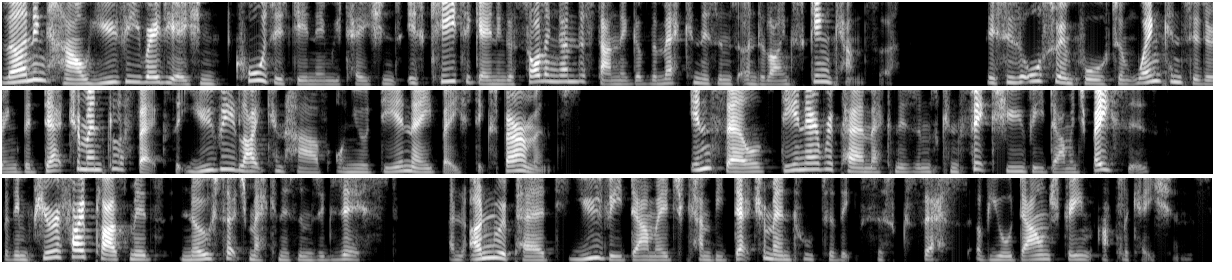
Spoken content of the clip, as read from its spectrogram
Learning how UV radiation causes DNA mutations is key to gaining a solid understanding of the mechanisms underlying skin cancer. This is also important when considering the detrimental effects that UV light can have on your DNA based experiments. In cells, DNA repair mechanisms can fix UV damaged bases, but in purified plasmids, no such mechanisms exist, and unrepaired UV damage can be detrimental to the success of your downstream applications.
